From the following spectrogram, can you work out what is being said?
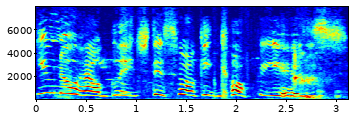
You know how glitched this fucking copy is.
